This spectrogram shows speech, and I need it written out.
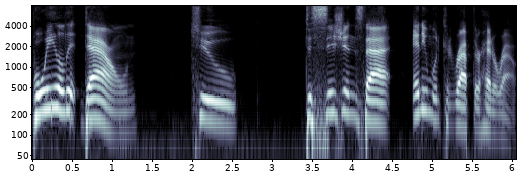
boil it down to decisions that anyone could wrap their head around.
